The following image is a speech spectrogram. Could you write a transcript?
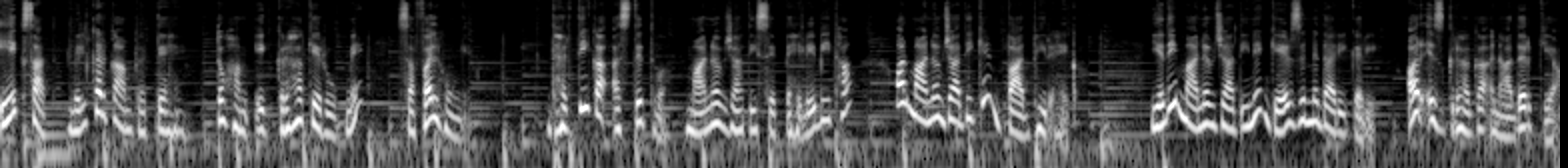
एक साथ मिलकर काम करते हैं तो हम एक ग्रह के रूप में सफल होंगे। धरती का अस्तित्व मानव जाति से पहले भी था और मानव जाति के बाद भी रहेगा। यदि मानव जाति ने गैर ज़िम्मेदारी करी और इस ग्रह का अनादर किया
